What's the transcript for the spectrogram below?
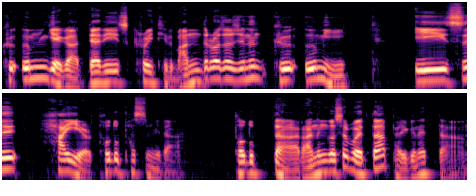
그 음계가 that is created 만들어져지는 그 음이 is higher 더 높았습니다. 더 높다라는 것을 뭐했다 발견했다.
